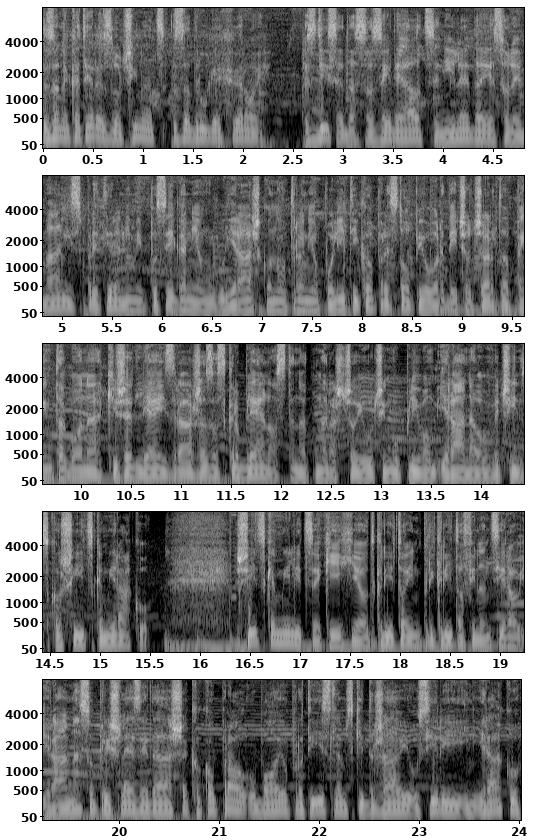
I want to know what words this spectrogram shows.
Za nekatere zločinac, za druge heroj. Zdi se, da so ZDA ocenile, da je Soleimani s pretiranimi poseganjem v iraško notranjo politiko prestopil v rdečo črto Pentagona, ki že dlje izraža zaskrbljenost nad naraščajočim vplivom Irana v večinsko šiitskem Iraku. Šiitske milice, ki jih je odkrito in prikrito financiral Iran, so prišle ZDA še kako prav v boju proti islamski državi v Siriji in Iraku,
